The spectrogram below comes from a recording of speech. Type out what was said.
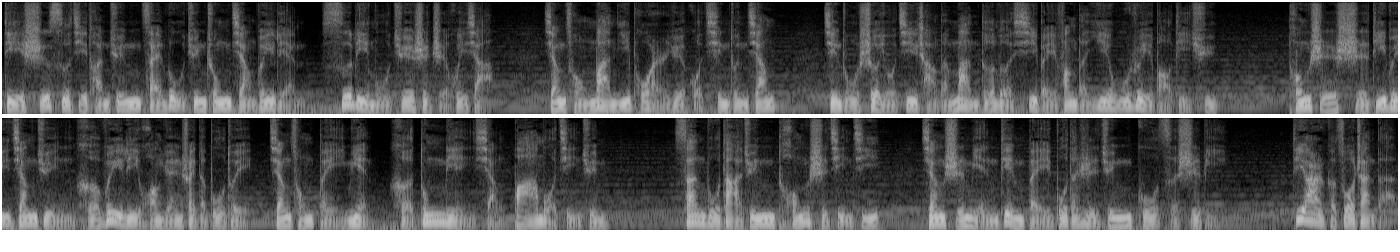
第十四集团军在陆军中将威廉·斯利姆爵士指挥下。将从曼尼普尔越过钦敦江，进入设有机场的曼德勒西北方的耶乌瑞堡地区。同时，史迪威将军和卫立煌元帅的部队将从北面和东面向巴莫进军。三路大军同时进击，将使缅甸北部的日军顾此失彼。第二个作战的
